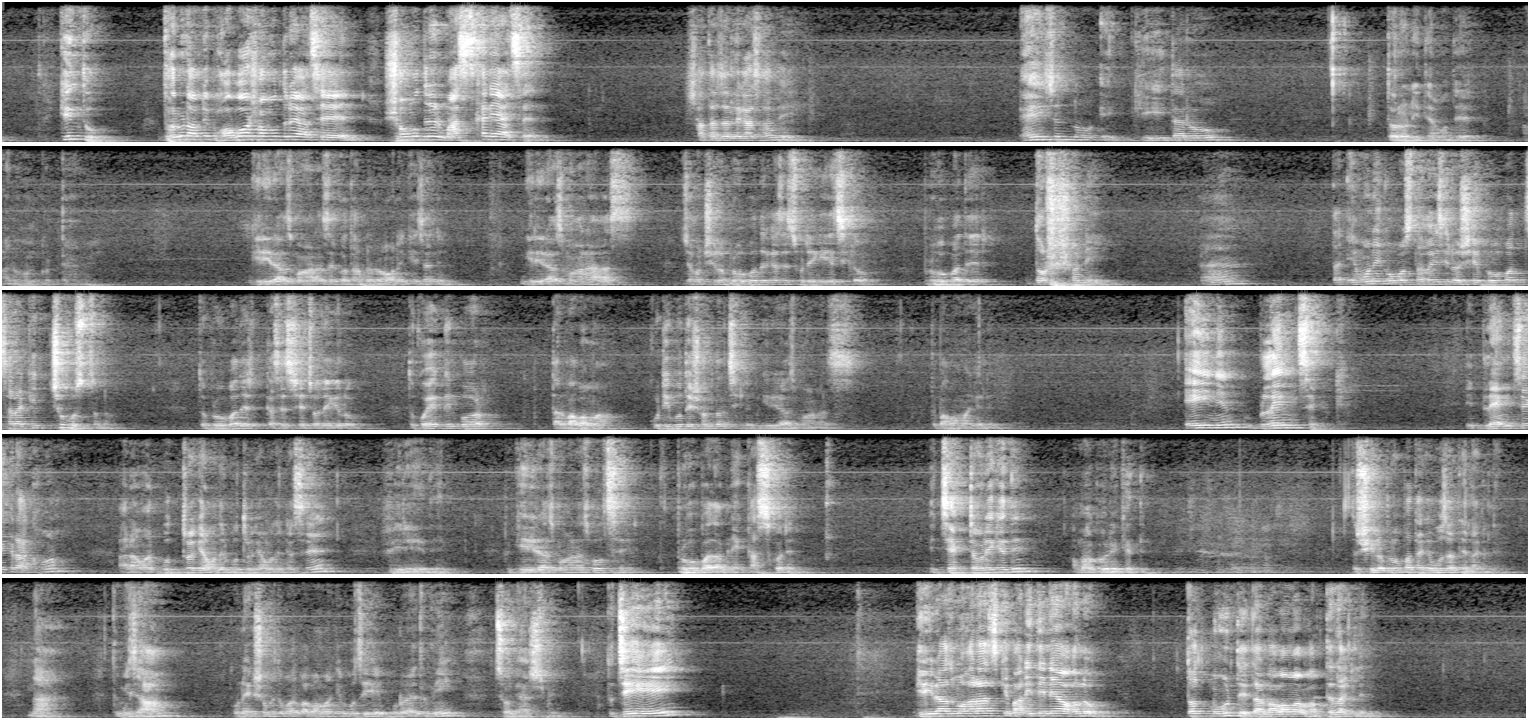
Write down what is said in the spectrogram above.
কিন্তু ধরুন আপনি ভব সমুদ্রে আছেন, সমুদ্রের মাঝখানে আছেন সাঁতার জানলে গাছ হবে এই জন্য এই গীতারও তরণীতে আমাদের আরোহণ করতে হবে। গিরিরাজ মহারাজের কথা আপনারা অনেকেই জানেন। গিরিরাজ মহারাজ যখন ছিল প্রভুপাদের কাছে ছুটে গিয়েছিল, প্রভুপাদের দর্শনে হ্যাঁ তার এমন এক অবস্থা হয়েছিল, সে প্রভুপাদ ছাড়া কিচ্ছু বুঝতো না। তো প্রভুপাদের কাছে সে চলে গেল। তো কয়েকদিন পর তার বাবা মা কোটিপতি সন্তান ছিলেন গিরিরাজ মহারাজ। তো বাবা মা গেলেন। এই নিন ব্ল্যাঙ্ক চেক এই ব্ল্যাঙ্ক চেক রাখুন আর আমার পুত্রকে, আমাদের পুত্রকে আমাদের কাছে ফিরিয়ে দিন। তো গিরিরাজ মহারাজ বলছে, প্রভুপাদ, আপনি এক কাজ করেন। এই চেকটাও রেখে দিন, আমাকেও রেখে দিন। তো শিল প্রভুপাদ তাকে বোঝাতে লাগলেন, না, তুমি যাও। কোনো এক সময় তোমার বাবা মাকে বুঝিয়ে পুনরায় তুমি চলে আসবে। তো যে গিরিরাজ মহারাজকে বাড়িতে নেওয়া হলো, তৎমুহূর্তে তার বাবা মা ভাবতে লাগলেন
